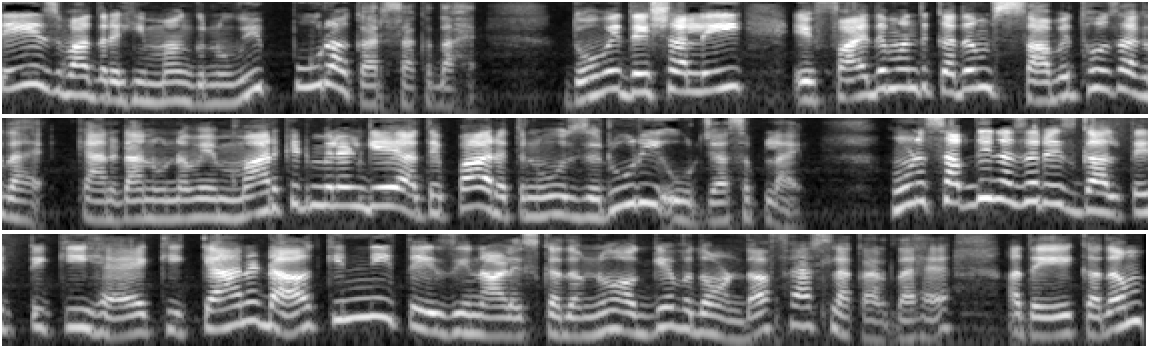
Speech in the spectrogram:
ਤੇਜ਼ ਵਧ ਰਹੀ ਮੰਗ ਨੂੰ ਵੀ ਪੂਰਾ ਕਰ ਸਕਦਾ ਹੈ। ਦੋਵੇਂ ਦੇਸ਼ਾਂ ਲਈ ਇਹ ਫਾਇਦੇਮੰਦ ਕਦਮ ਸਾਬਿਤ ਹੋ ਸਕਦਾ ਹੈ। ਕੈਨੇਡਾ ਨੂੰ ਨਵੇਂ ਮਾਰਕੀਟ ਮਿਲਣਗੇ ਅਤੇ ਭਾਰਤ ਨੂੰ ਜ਼ਰੂਰੀ ਊਰਜਾ ਸਪਲਾਈ। ਹੁਣ ਸਭ ਦੀ ਨਜ਼ਰ ਇਸ ਗੱਲ ਤੇ ਟਿਕੀ ਹੈ ਕਿ ਕੈਨੇਡਾ ਕਿੰਨੀ ਤੇਜ਼ੀ ਨਾਲ ਇਸ ਕਦਮ ਨੂੰ ਅੱਗੇ ਵਧਾਉਣ ਦਾ ਫੈਸਲਾ ਕਰਦਾ ਹੈ ਅਤੇ ਇਹ ਕਦਮ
